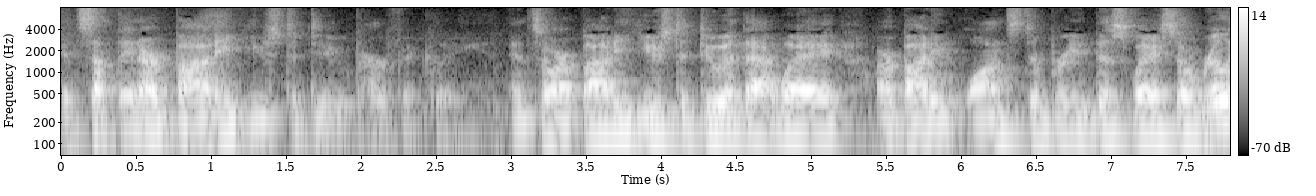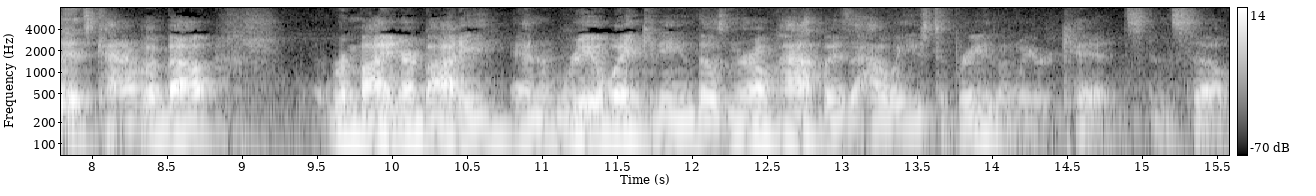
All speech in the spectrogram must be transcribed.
It's something our body used to do perfectly. And so our body used to do it that way. Our body wants to breathe this way. So really it's kind of about reminding our body and reawakening those neural pathways of how we used to breathe when we were kids. And so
